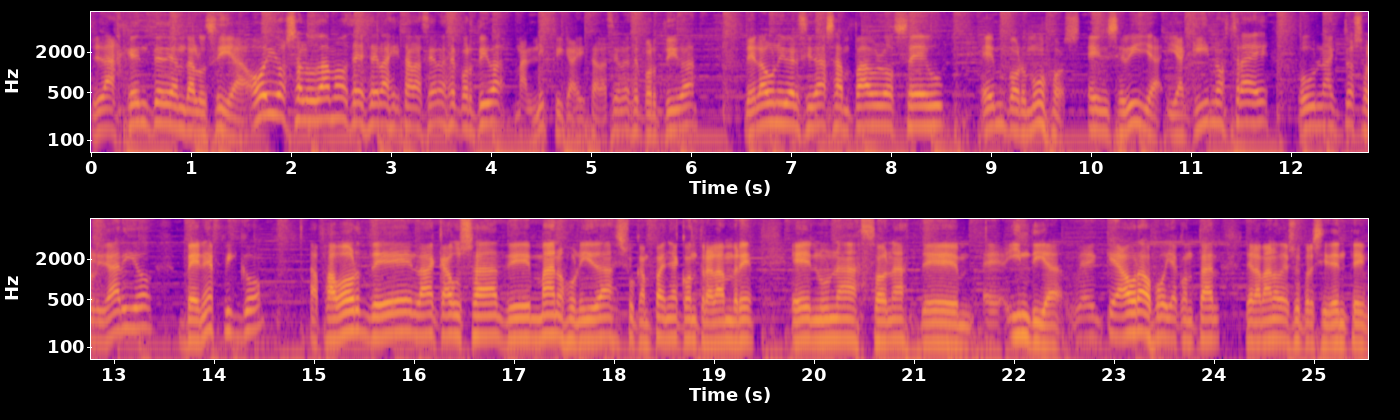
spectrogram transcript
la gente de Andalucía. Hoy os saludamos desde las instalaciones deportivas, magníficas instalaciones deportivas de la Universidad San Pablo CEU en Bormujos, en Sevilla. Y aquí nos trae un acto solidario, benéfico, a favor de la causa de Manos Unidas, su campaña contra el hambre en unas zonas de eh, India, eh, que ahora os voy a contar de la mano de su presidente,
